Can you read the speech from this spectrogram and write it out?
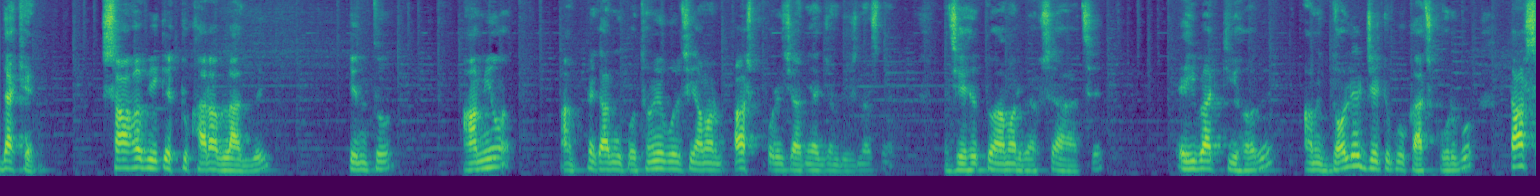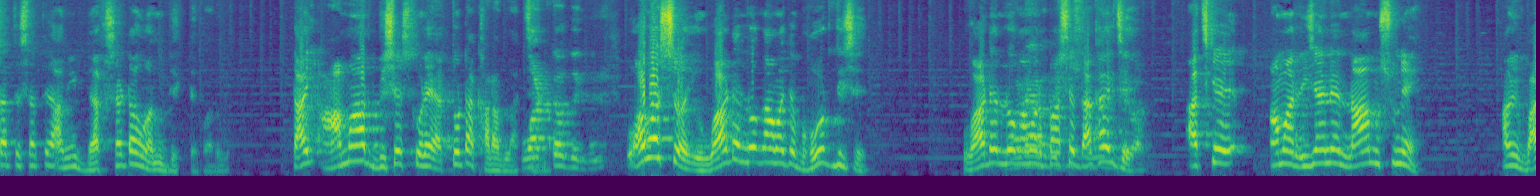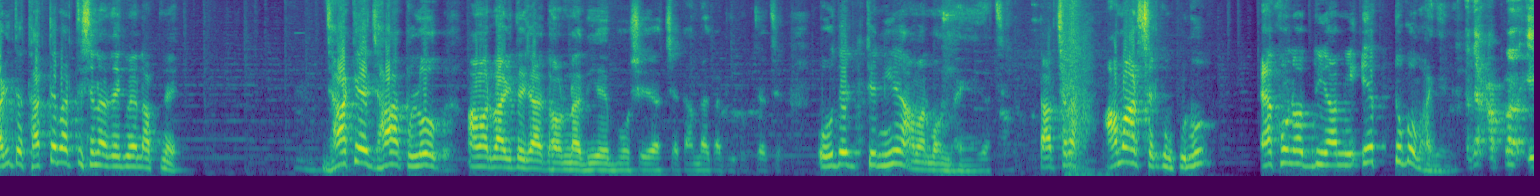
দেখেন স্বাভাবিক একটু খারাপ লাগবেই কিন্তু আমিও আপনাকে আমি প্রথমে বলছি আমার ফার্স্ট পরিচয় আমি একজন বিজনেসম্যান যেহেতু আমার ব্যবসা আছে এইবার কি হবে? আমি দলের যেটুকু কাজ করব তার সাথে সাথে আমি ব্যবসাটাও আমি দেখতে পারব। তাই আমার বিশেষ করে এতটা খারাপ লাগছে অবশ্যই ওয়ার্ডের লোক আমাকে ভোট দিছে। ওয়ার্ডের লোক আমার পাশে দেখাইছে। আজকে আমার রিজাইনের নাম শুনে আমি বাড়িতে থাকতে পারতেছি না দেখবেন আপনি। ঝাঁকে ঝাঁক লোক আমার বাড়িতে যা ধর্ণা দিয়ে বসে যাচ্ছে, কান্নাকাটি করতে যাচ্ছে, ওদেরকে নিয়ে আমার মন ভেঙে যাচ্ছে। তাছাড়া আমার সেরকম কোনো এখন অবধি আমি একটুকু ভাঙিনি। আচ্ছা আপনার এই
